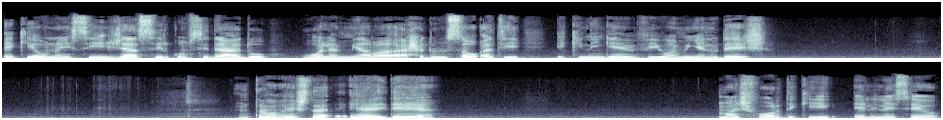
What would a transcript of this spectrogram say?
é que eu nasci já circuncidado walam yara ahadun sauati e que ninguém viu a minha nudez. Então, esta é a ideia mais forte que ele nasceu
